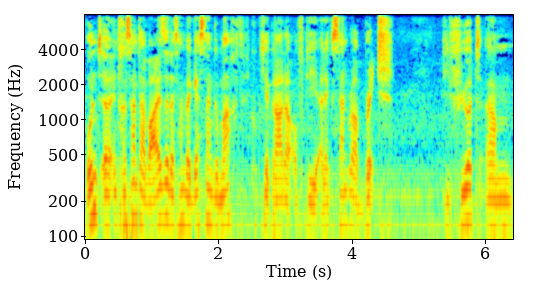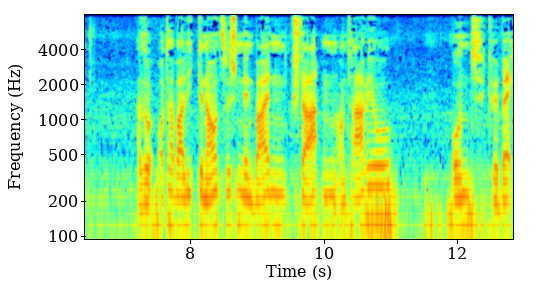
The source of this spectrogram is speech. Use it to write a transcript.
Und äh, interessanterweise, das haben wir gestern gemacht, gucke hier gerade auf die Alexandra Bridge. Die führt, ähm, also Ottawa liegt genau zwischen den beiden Staaten Ontario und Quebec.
